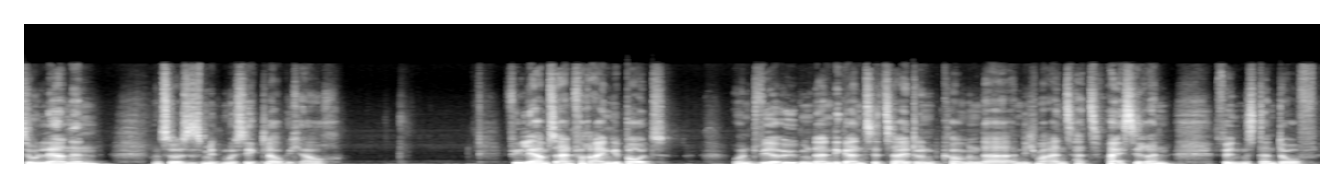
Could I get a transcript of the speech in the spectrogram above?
zu lernen. Und so ist es mit Musik, glaube ich, auch. Viele haben es einfach eingebaut und wir üben dann die ganze Zeit und kommen da nicht mal ansatzweise ran, finden es dann doof.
